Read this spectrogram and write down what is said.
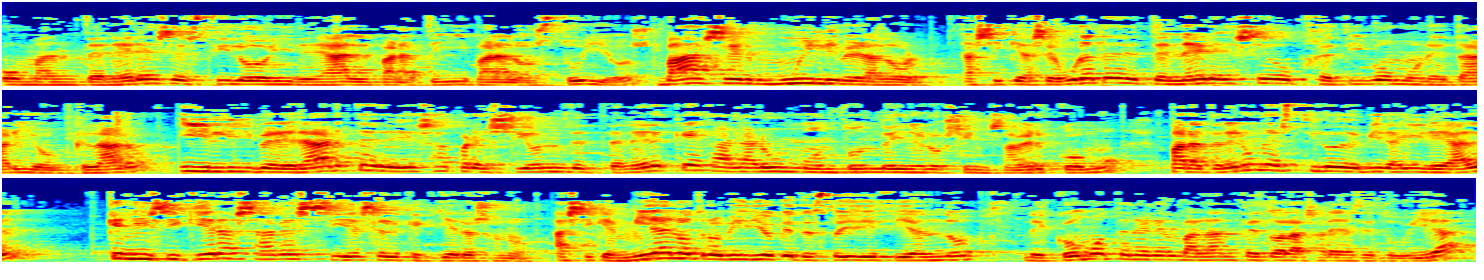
o mantener ese estilo ideal para ti y para los tuyos va a ser muy liberador. Así que asegúrate de tener ese objetivo monetario claro y liberar de esa presión de tener que ganar un montón de dinero sin saber cómo para tener un estilo de vida ideal que ni siquiera sabes si es el que quieres o no. Así que mira el otro vídeo que te estoy diciendo de cómo tener en balance todas las áreas de tu vida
